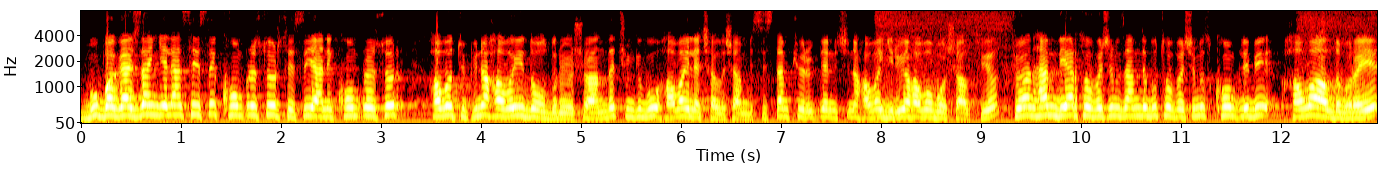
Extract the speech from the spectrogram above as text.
bu bagajdan gelen ses de kompresör sesi yani kompresör hava tüpüne havayı dolduruyor şu anda. Çünkü bu havayla çalışan bir sistem. Körüklerin içine hava giriyor, hava boşaltıyor. Şu an hem diğer tofaşımız hem de bu tofaşımız komple bir hava aldı burayı.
